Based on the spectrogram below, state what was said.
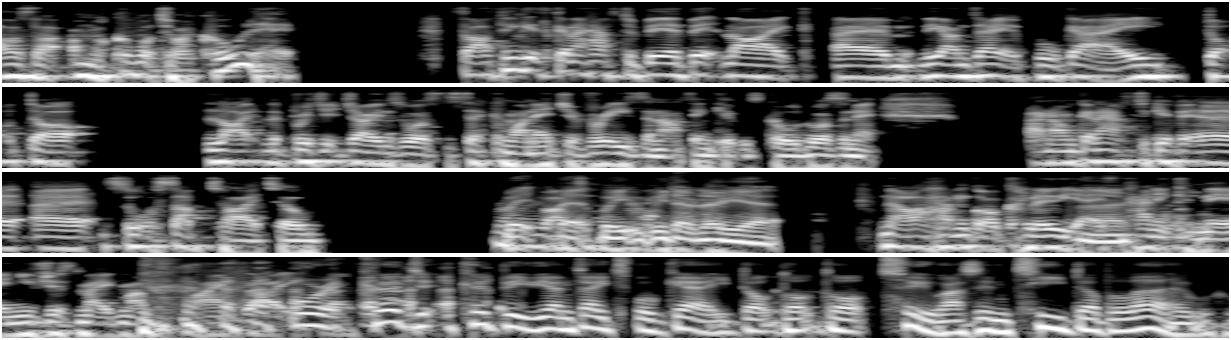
I was like, "Oh my god, what do I call it?" So I think it's going to have to be a bit like um, the undateable gay dot dot, like the Bridget Jones was the second one, Edge of Reason. I think it was called, wasn't it? And I'm going to have to give it a, a sort of subtitle. Wait, but we, we don't know yet. No, I haven't got a clue yet. It's panicking me, and you've just made my, my anxiety. or it could it could be the undateable gay dot dot dot two, as in T double O.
